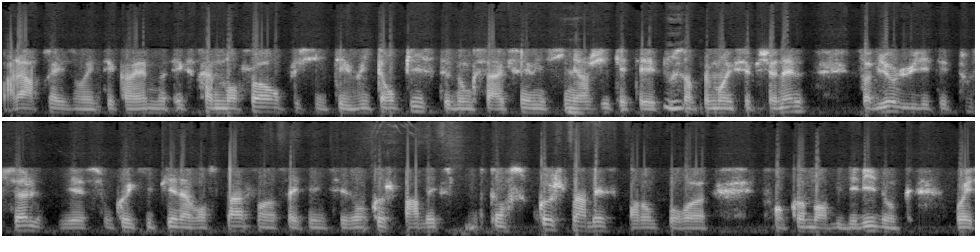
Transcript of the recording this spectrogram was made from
voilà, après, ils ont été quand même extrêmement forts. En plus, il était 8 en piste, donc ça a créé une synergie qui était tout mm. simplement exceptionnelle. Fabio, lui, il était tout seul. Son coéquipier n'avance pas. Enfin, ça a été une saison cauchemardesque, cauchemardesque pardon, pour euh, Franco Morbidelli. Donc, oui,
